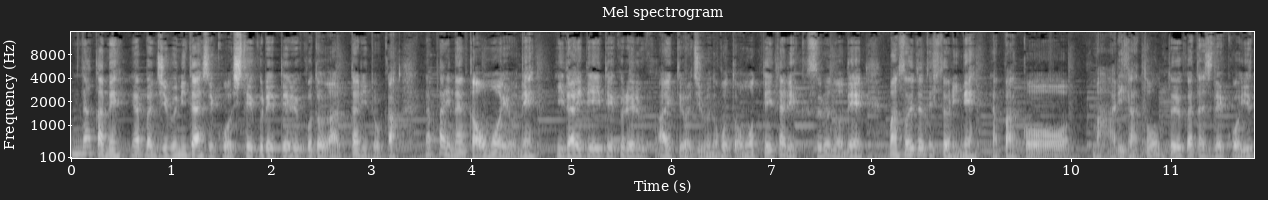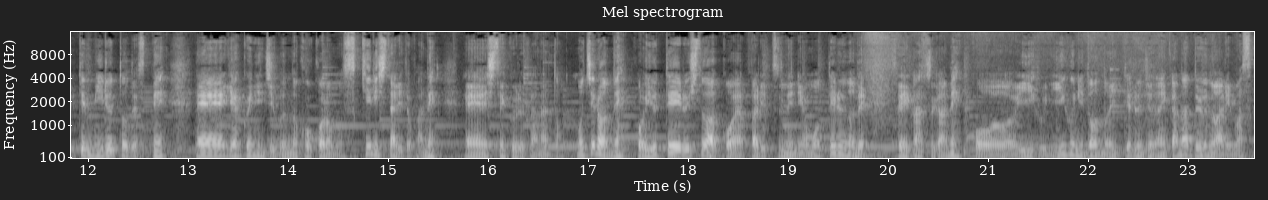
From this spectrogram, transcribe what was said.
うなんかねやっぱり自分に対してこうしてくれてることがあったりとかやっぱりなんか思いをね抱いていてくれる相手は自分のことを思っていたりするので、まあ、そういった人にねやっぱこう、まあ、ありがとうという形でこう言ってみるとですね、えー、逆に自分の心もすっきりしたりとかね、えー、してくるかなと。もちろんねこう言っている人はこうやっぱり常に思っているので生活がねこういい風にいい風にどんどんいってるんじゃないかなというのはあります。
